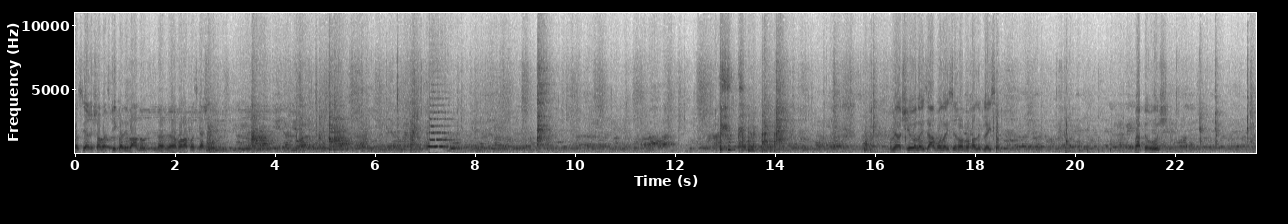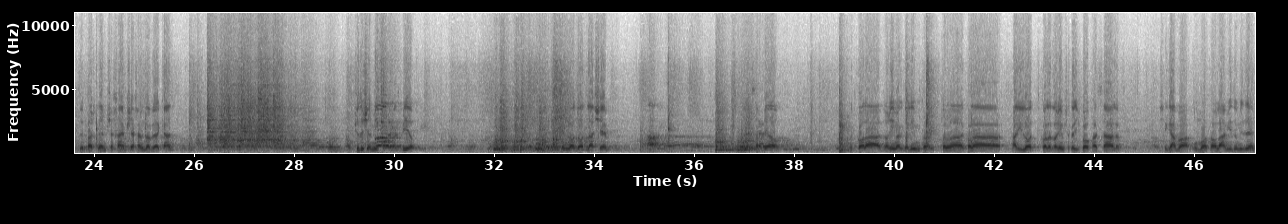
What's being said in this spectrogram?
הפוסק הראשון מספיק כבר דיברנו, נעבור לפוסק השני. אומר שירו לא יזמו לא ישיחו בכל נפלייסו מה הפירוש? זה פשוט המשך ההמשך אני מדבר כאן הפשוטו של מיקרו מסביר. צריכים להודות להשם. לספר את כל הדברים הגדולים, כל, כל, העלילות, כל הדברים שהקדוש ברוך הוא עשה שגם אומות העולם ידעו מזה.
